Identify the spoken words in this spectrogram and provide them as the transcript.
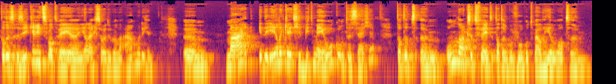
Dat is zeker iets wat wij uh, heel erg zouden willen aanmoedigen. Maar de eerlijkheid gebiedt mij ook om te zeggen dat het, um, ondanks het feit dat er bijvoorbeeld wel heel wat um,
